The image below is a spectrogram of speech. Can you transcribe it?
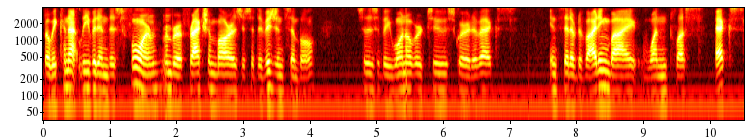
but we cannot leave it in this form. Remember a fraction bar is just a division symbol. So this would be 1 over 2 square root of x. Instead of dividing by 1 plus x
